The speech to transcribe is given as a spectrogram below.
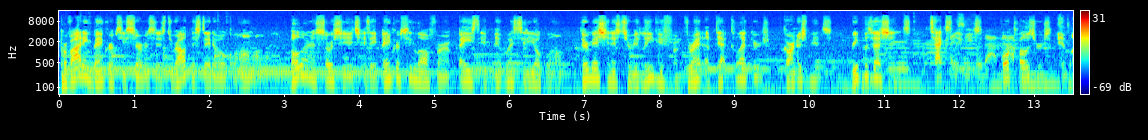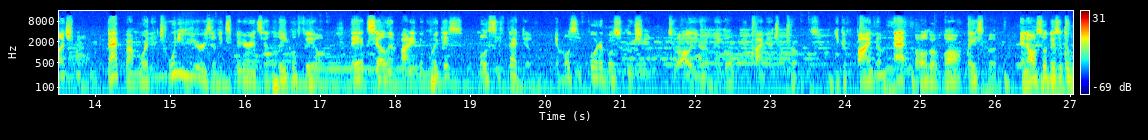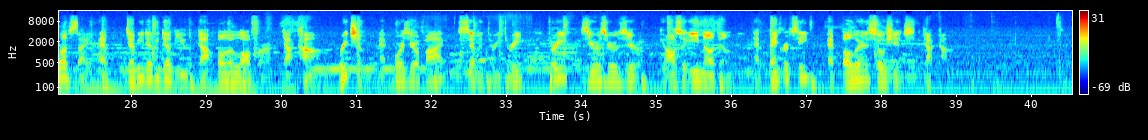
Providing bankruptcy services throughout the state of Oklahoma, Bowler Associates is a bankruptcy law firm based in Midwest City, Oklahoma. Their mission is to relieve you from threat of debt collectors, garnishments, repossessions, tax liens, foreclosures, and much more. Backed by more than 20 years of experience in the legal field, they excel in finding the quickest, most effective, and most affordable solution to all your legal and financial troubles. You can find them at Bowler Law on Facebook and also visit the website at www.bowlerlawfirm.com. Reach them at 405 733 3000. You can also email them at bankruptcy at bowlerandassociates.com.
